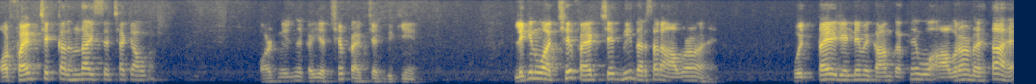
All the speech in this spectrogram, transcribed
और फैक्ट चेक का धंधा इससे अच्छा क्या होगा? ऑल्ट न्यूज़ ने कई अच्छे फैक्ट चेक भी किए लेकिन वो अच्छे फैक्ट चेक भी दरअसल आवरण है। वो एक तय एजेंडे में काम करते हैं, वो आवरण रहता है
